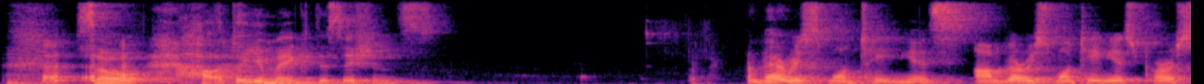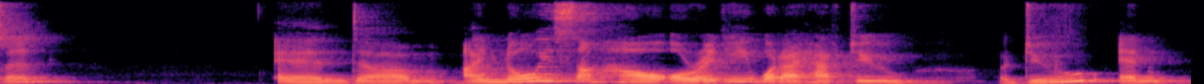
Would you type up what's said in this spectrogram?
so how do you make decisions i'm very spontaneous i'm very spontaneous person and um, i know it somehow already what i have to do and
